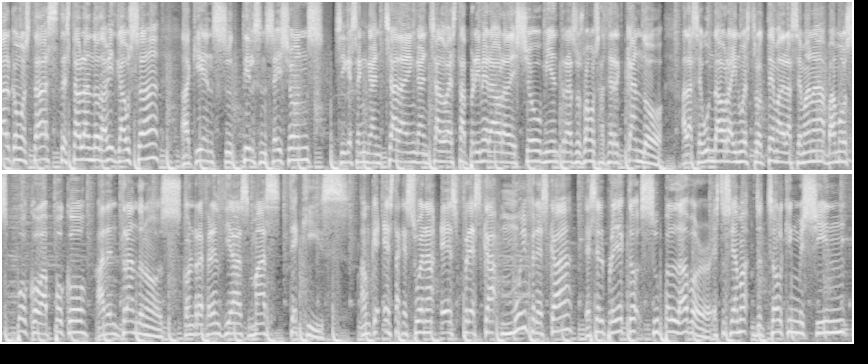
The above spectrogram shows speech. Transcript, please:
Tal? ¿Cómo estás? Te está hablando David Gausa aquí en Sutil Sensations. Sigues enganchada, enganchado a esta primera hora de show mientras nos vamos acercando a la segunda hora y nuestro tema de la semana. Vamos poco a poco adentrándonos con referencias más techies. Aunque esta que suena es fresca, muy fresca, es el proyecto Super Lover. Esto se llama The Talking Machine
